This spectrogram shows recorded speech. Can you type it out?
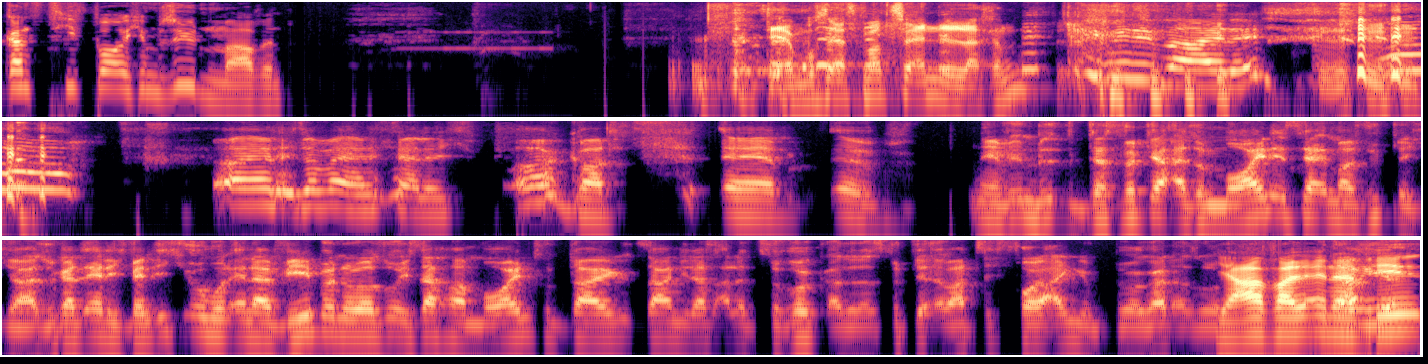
ganz tief bei euch im Süden, Marvin? Der muss erstmal zu Ende lachen. Ich will nicht mal ehrlich. Oh, ehrlich, aber ehrlich, ehrlich. Oh Gott. Ähm, äh, nee, das wird ja, also Moin ist ja immer südlicher. Also ganz ehrlich, wenn ich irgendwo in NRW bin oder so, ich sage mal Moin, zum Teil sagen die das alle zurück. Also das wird, hat sich voll eingebürgert. Also, ja, weil NRW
